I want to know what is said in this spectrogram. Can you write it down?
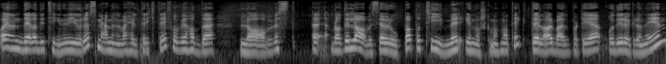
Og en del av de tingene vi gjorde, som jeg mener var helt riktig, for vi hadde lavest blant de laveste i Europa på timer i norsk og matematikk. Det la Arbeiderpartiet og de rød-grønne inn.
